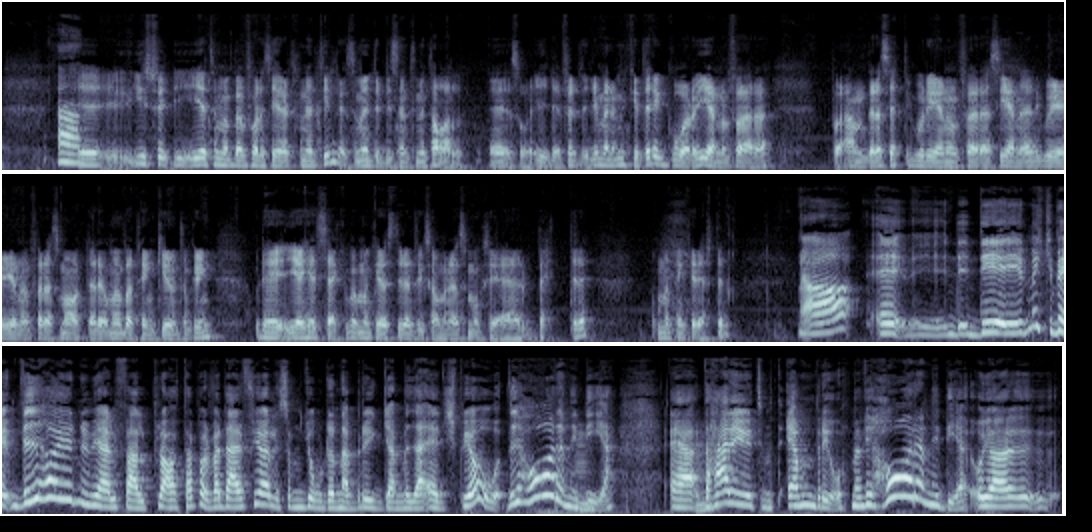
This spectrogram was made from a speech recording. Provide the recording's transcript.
Ja. Eh, just för jag tror man behöver hålla sig rationellt till det så man inte blir sentimental eh, så i det. För jag menar mycket av det går att genomföra på andra sätt. Det går att genomföra senare, det går att genomföra smartare om man bara tänker runt omkring. Och det jag är helt säker på att man kan göra studentexamina som också är bättre om man tänker efter. Ja, eh, det är mycket mer. Vi har ju nu i alla fall pratat på det. Det var därför jag liksom gjorde den här bryggan via HBO. Vi har en mm. idé. Eh, mm. Det här är ju typ ett embryo, men vi har en idé och jag,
